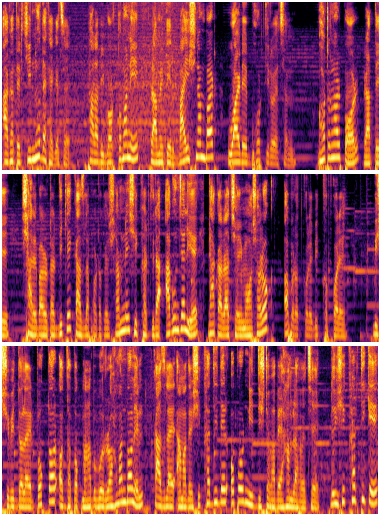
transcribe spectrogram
আঘাতের চিহ্ন দেখা গেছে। ফারাবি বর্তমানে রামেকের বাইশ নাম্বার ওয়ার্ডে ভর্তি রয়েছেন। ঘটনার পর রাতে সাড়ে বারোটার দিকে কাজলা ফটকের সামনে শিক্ষার্থীরা আগুন জ্বালিয়ে ঢাকা রাজশাহী মহাসড়ক অবরোধ করে বিক্ষোভ করে। বিশ্ববিদ্যালয়ের প্রক্টর অধ্যাপক মাহবুবুর রহমান বলেন, কাজলায় আমাদের শিক্ষার্থীদের ওপর নির্দিষ্টভাবে হামলা হয়েছে। দুই শিক্ষার্থীকে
